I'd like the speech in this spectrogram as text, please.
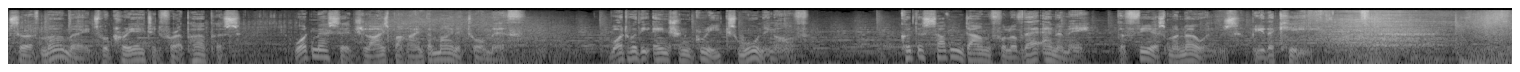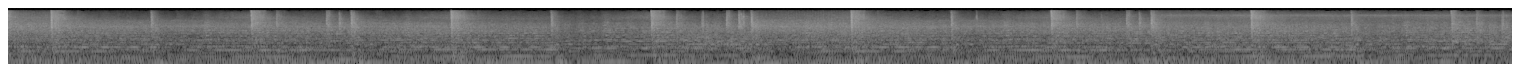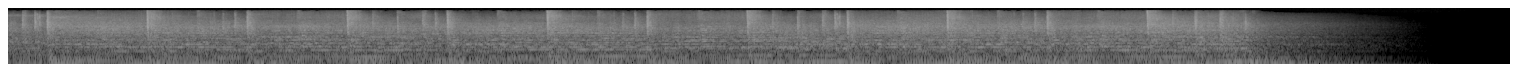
So if mermaids were created for a purpose, what message lies behind the Minotaur myth? What were the ancient Greeks warning of? Could the sudden downfall of their enemy, the fierce Minoans, be the key?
